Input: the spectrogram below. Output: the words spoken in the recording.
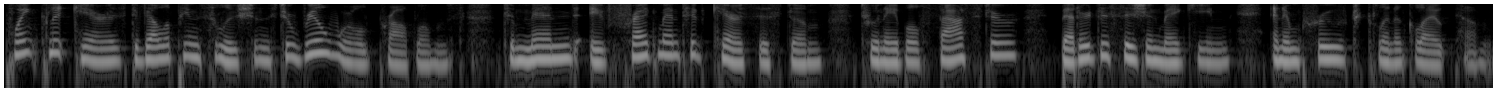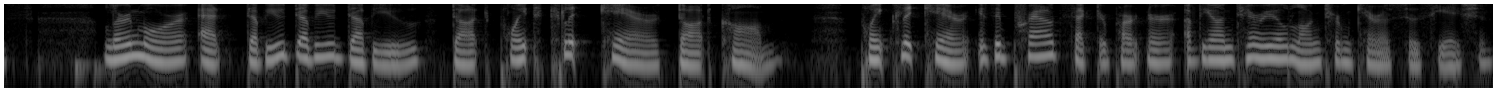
Point Click Care is developing solutions to real world problems to mend a fragmented care system to enable faster, better decision making and improved clinical outcomes. Learn more at www.pointclickcare.com. Point Click Care is a proud sector partner of the Ontario Long Term Care Association.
